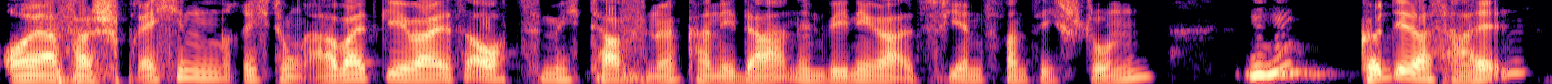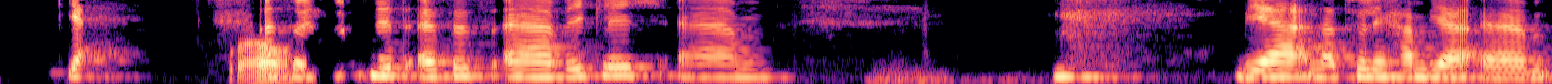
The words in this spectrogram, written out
euer Versprechen Richtung Arbeitgeber ist auch ziemlich tough, ne? Kandidaten in weniger als 24 Stunden. Mhm. Könnt ihr das halten? Ja. Wow. Also im Durchschnitt, es ist äh, wirklich, ähm, wir natürlich haben wir ähm,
